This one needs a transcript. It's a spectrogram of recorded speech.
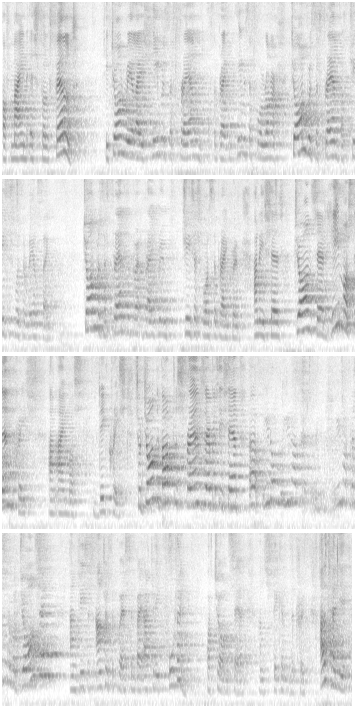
of mine is fulfilled See, John realised he was the friend of the bridegroom. He was the forerunner. John was the friend, but Jesus was the real thing. John was the friend of the bridegroom. Jesus was the bridegroom. And he says, John said, He must increase and I must decrease. So John the Baptist's friends are busy saying, uh, you know, you're not, you're not listening to what John said. And Jesus answers the question by actually quoting what John said. and speaking the truth. I'll tell you,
